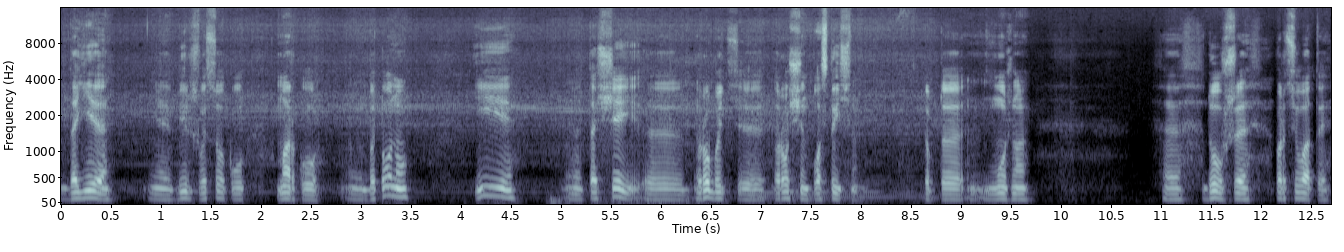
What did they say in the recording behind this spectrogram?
дає більш високу марку бетону і та ще й робить розчин пластичним. Тобто можна довше працювати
